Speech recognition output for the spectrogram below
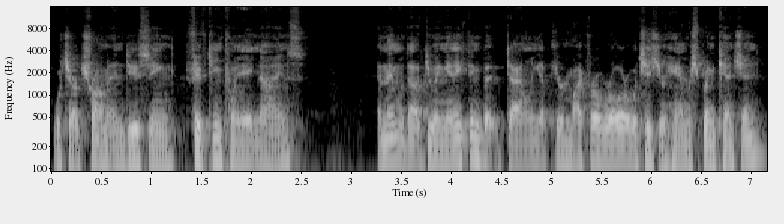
which are trauma-inducing 15.89s. And then without doing anything but dialing up your micro roller, which is your hammer spring tension,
